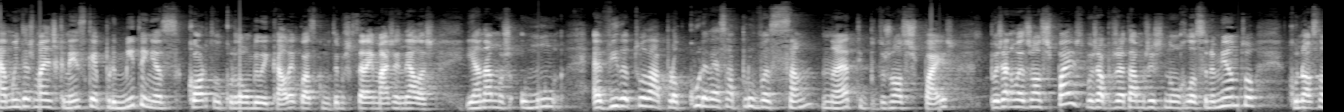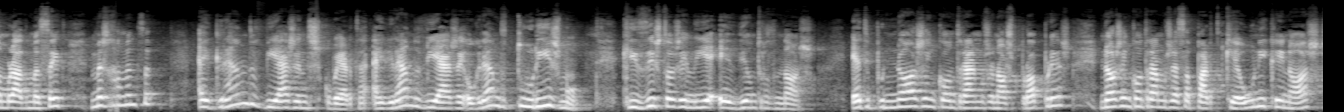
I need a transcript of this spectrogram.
Há muitas mães que nem sequer permitem esse corte do cordão umbilical, é quase como temos que ser a imagem delas e andamos o mundo, a vida toda à procura dessa aprovação, não é? Tipo dos nossos pais. Depois já não é dos nossos pais, depois já projetámos isto num relacionamento, que o nosso namorado me aceite, mas realmente a grande viagem de descoberta, a grande viagem, o grande turismo que existe hoje em dia é dentro de nós. É tipo nós encontrarmos a nós próprias, nós encontrarmos essa parte que é única em nós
